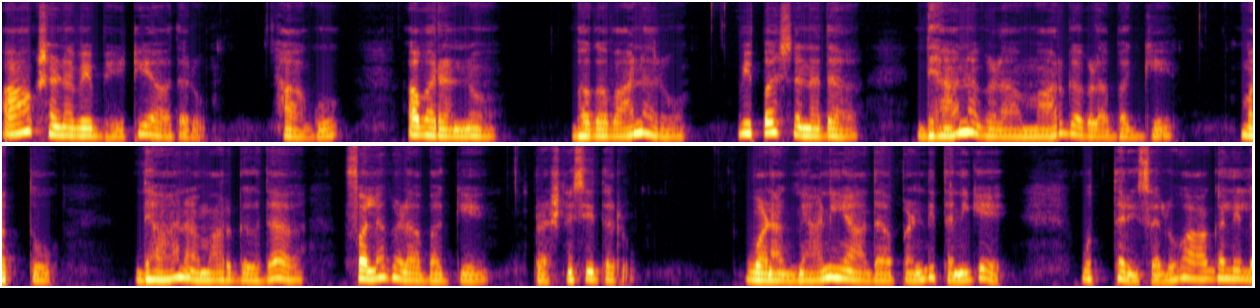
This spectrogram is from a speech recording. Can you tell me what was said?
ಆ ಕ್ಷಣವೇ ಭೇಟಿಯಾದರು ಹಾಗೂ ಅವರನ್ನು ಭಗವಾನರು ವಿಪಶನದ ಧ್ಯಾನಗಳ ಮಾರ್ಗಗಳ ಬಗ್ಗೆ ಮತ್ತು ಧ್ಯಾನ ಮಾರ್ಗದ ಫಲಗಳ ಬಗ್ಗೆ ಪ್ರಶ್ನಿಸಿದರು. ಒಣಜ್ಞಾನಿಯಾದ ಪಂಡಿತನಿಗೆ ಉತ್ತರಿಸಲು ಆಗಲಿಲ್ಲ.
